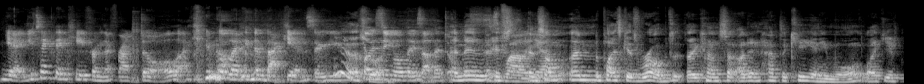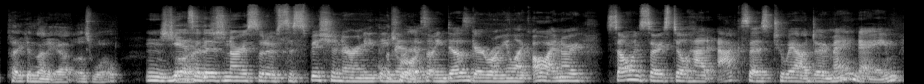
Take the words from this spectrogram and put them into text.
yeah, you take their key from the front door, like you're not letting them back in, so you're Yeah, closing right. all those other doors. And then if well, and yeah. some and the place gets robbed, they come say, "I didn't have the key anymore." Like you've taken that out as well. Mm, yeah, so there's no sort of suspicion or anything That's there right. that something does go wrong. You're like, oh, I know so and so still had access to our domain name.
